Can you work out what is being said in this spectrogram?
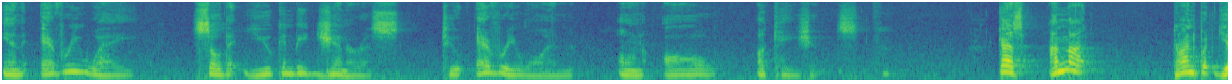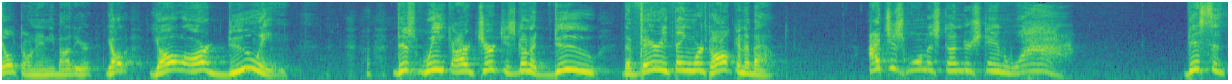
in every way so that you can be generous to everyone on all occasions. Guys, I'm not trying to put guilt on anybody. Y'all, y'all are doing. This week, our church is going to do the very thing we're talking about. I just want us to understand why. This is,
